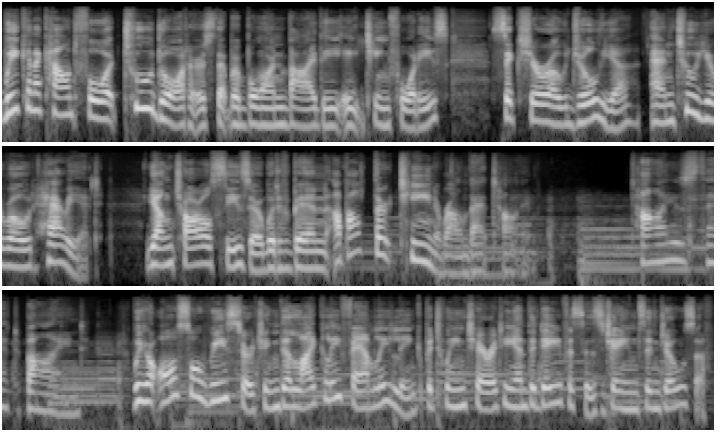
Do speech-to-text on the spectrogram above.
We can account for two daughters that were born by the 1840s six year old Julia and two year old Harriet. Young Charles Cesar would have been about 13 around that time. Ties that bind. We are also researching the likely family link between Charity and the Davises, James and Joseph.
